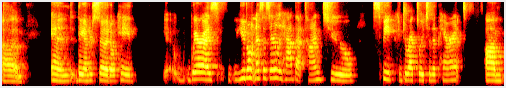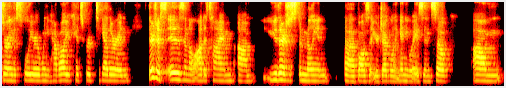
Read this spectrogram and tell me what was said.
um, and they understood, okay, whereas you don't necessarily have that time to speak directly to the parent um, during the school year when you have all your kids grouped together and there just isn't a lot of time. Um, you, there's just a million uh, balls that you're juggling anyways. And so um,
